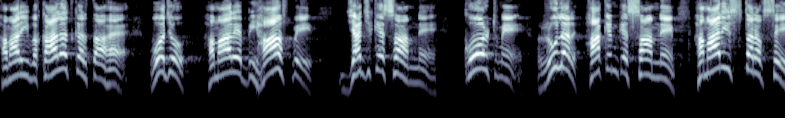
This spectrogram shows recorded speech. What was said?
ہماری وکالت کرتا ہے، وہ جو ہمارے بحاف پہ جج کے سامنے کورٹ میں رولر حاکم کے سامنے ہماری اس طرف سے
